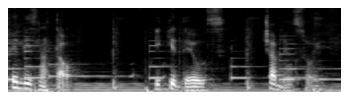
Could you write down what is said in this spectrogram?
Feliz Natal e que Deus te abençoe.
